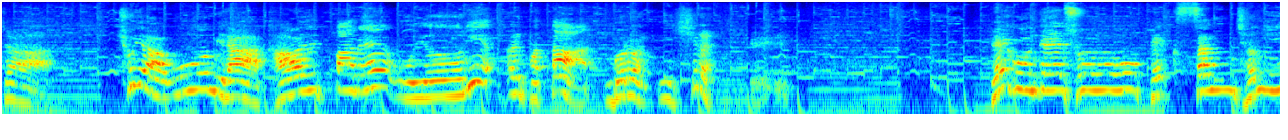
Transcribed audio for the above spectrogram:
자, 추야 우음이라 가을밤에 우연히 읊었다. 뭐를 이 시를 백운대수 백산정이라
